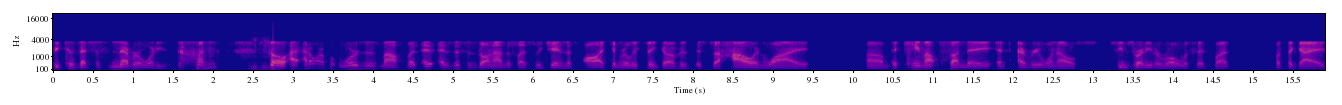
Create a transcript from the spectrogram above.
because that's just never what he's done. Mm-hmm. So I, I, don't want to put words in his mouth, but as, as, this has gone on this last week, James, that's all I can really think of is, is to how and why um, it came out Sunday and everyone else seems ready to roll with it, but but the guy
